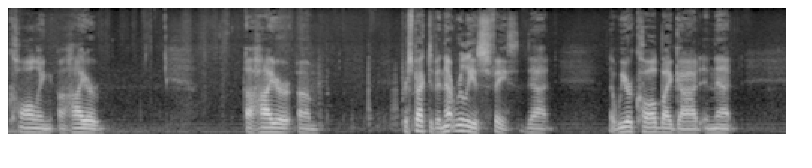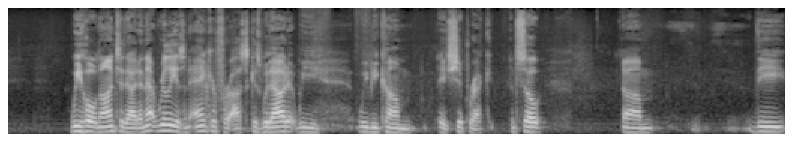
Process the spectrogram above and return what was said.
calling, a higher, a higher um, perspective, and that really is faith. That that we are called by God, and that we hold on to that, and that really is an anchor for us because without it, we we become a shipwreck. And so, um, the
